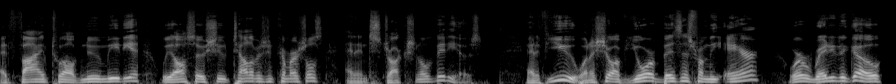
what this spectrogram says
At 512 New Media, we also shoot television commercials and instructional videos. And if you want to show off your business from the air, we're ready to go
